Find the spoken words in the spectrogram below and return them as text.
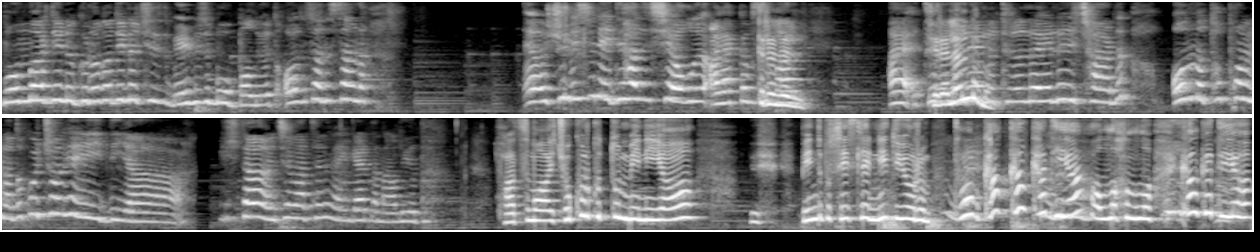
bombardino, krokodilo çizdim. Elimizi bombalıyordu. Ondan sonra sana e, şu ismi neydi? Hadi şey oluyor. Ayakkabısı Tralala. var. Ay, Tralala mı? Tralala'yı çağırdım. Onunla top oynadık. O çok iyiydi ya. İşte tamam çimentenin engelden alıyordu. Fatma ay çok korkuttun beni ya. Üf, ben de bu sesler ne diyorum? Tamam kalk kalk hadi ya. Allah Allah. Kalk hadi ya.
